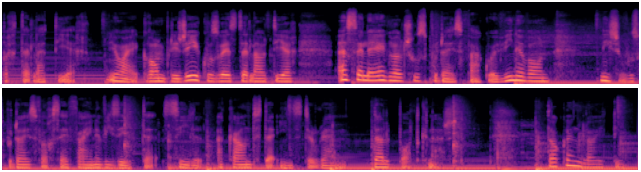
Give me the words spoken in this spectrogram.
per te la tier. Io hai gran pliger cus veste la tier, a se legre al chus podais fa quel vinevon, Nische vus podais far se feine visite sil account da Instagram dal podcast. Tocken Leute.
